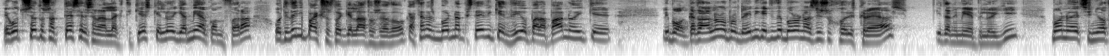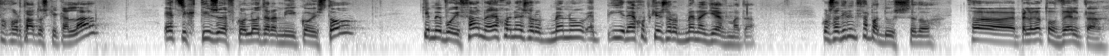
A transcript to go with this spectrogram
Εγώ τους έδωσα τέσσερις εναλλακτικές και λέω για μία ακόμη φορά ότι δεν υπάρχει σωστό και λάθος εδώ. Ο καθένας μπορεί να πιστεύει και δύο παραπάνω ή και. Λοιπόν, καταναλώνω πρωτενη γιατί δεν μπορώ να ζήσω χωρίς κρέας. Ήταν μία επιλογή. Μόνο έτσι νιώθω χορτάτος και καλά. Έτσι χτίζω ευκολότερα μυϊκό ιστό και με βοηθά να έχω, ένα ισορροπημένο, ε, ή να έχω πιο ισορροπημένα γεύματα. Κωνσταντίνε, τι θα απαντούσες εδώ; Θα επέλεγα το Δέλτα.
